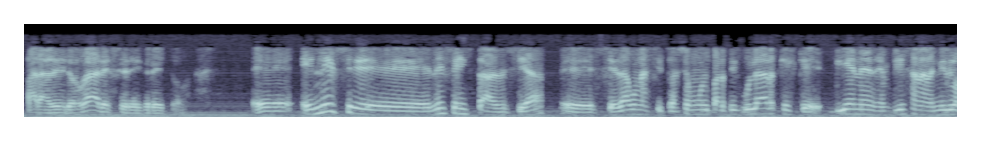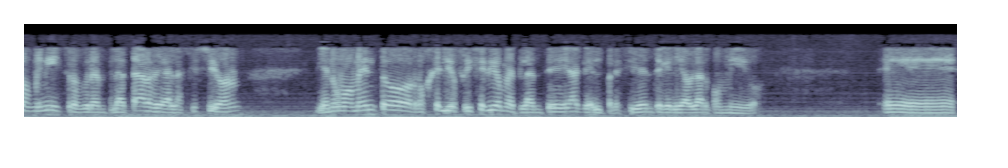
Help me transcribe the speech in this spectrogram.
para derogar ese decreto. Eh, en ese en esa instancia eh, se da una situación muy particular que es que vienen empiezan a venir los ministros durante la tarde a la sesión y en un momento Rogelio Frigerio me plantea que el presidente quería hablar conmigo. Eh,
